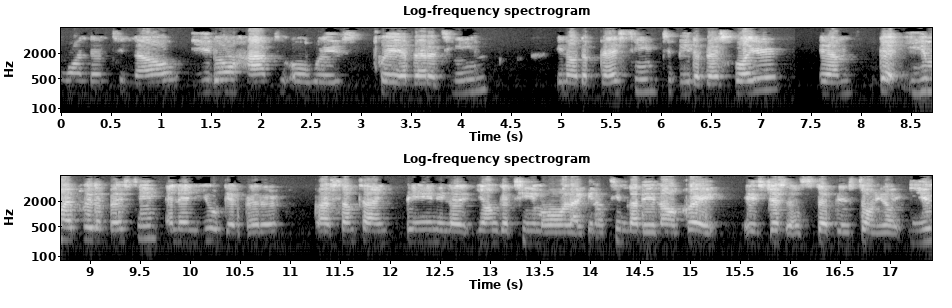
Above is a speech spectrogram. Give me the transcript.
want them to know you don't have to always play a better team. You know, the best team to be the best player. Um, that you might play the best team and then you'll get better. But sometimes being in a younger team or like in a team that they're not great is just a stepping stone. You know, you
